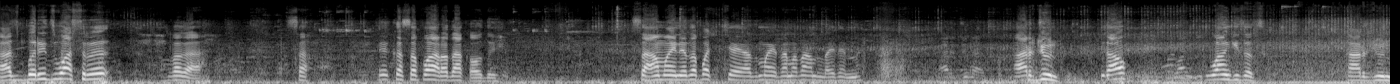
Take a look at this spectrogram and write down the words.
आज बरीच वासरं बघा. सा हे कसा पारा दाखवतोय. सहा महिन्याचा बच्चा आहे आज मैदानात आणलाय त्यांना. अर्जुन. गाव? वांगीचाच. अर्जुन.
